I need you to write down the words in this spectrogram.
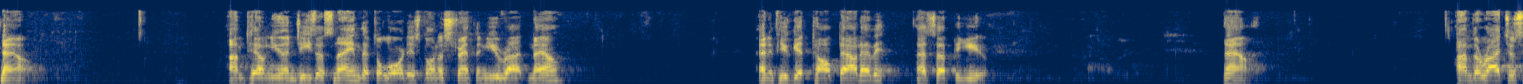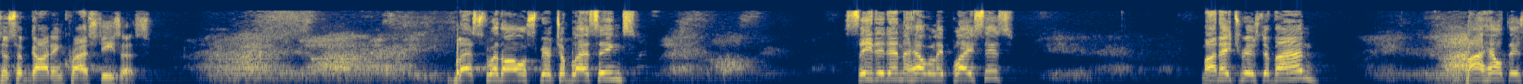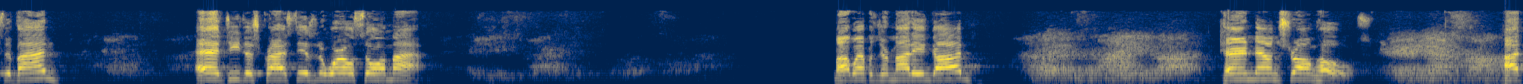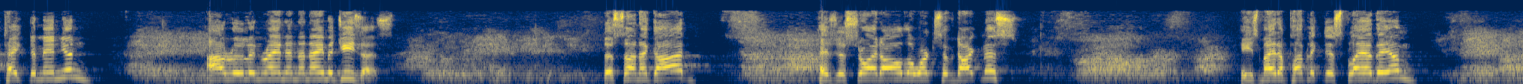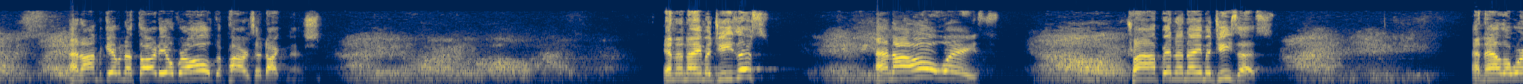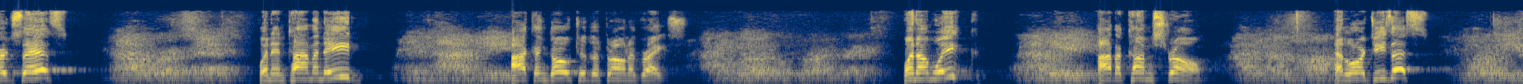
Now, I'm telling you in Jesus' name that the Lord is going to strengthen you right now. And if you get talked out of it, that's up to you. Now, I'm the righteousness of God in Christ Jesus. Blessed with all spiritual blessings, seated in the heavenly places. My nature is divine. My health is divine. As Jesus Christ is in the world, so am I. My weapons are mighty in God, tearing down strongholds. I take dominion. I rule and reign in the name of Jesus. The Son of God has destroyed all the works of darkness. He's made a public display of them. And I'm given authority over all the powers of darkness. In the name of Jesus. And I always triumph in the name of Jesus. And now the word says, when in time of need, I can go to the throne of grace. When I'm weak, I become strong. And Lord Jesus,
